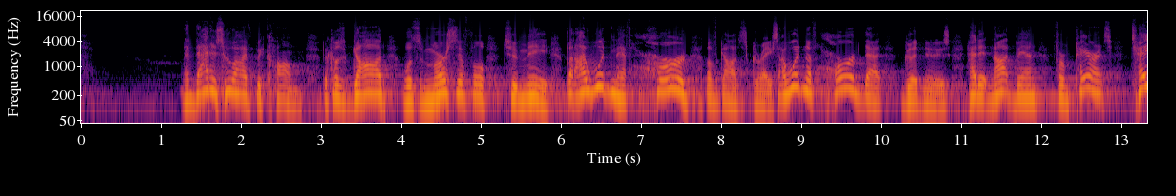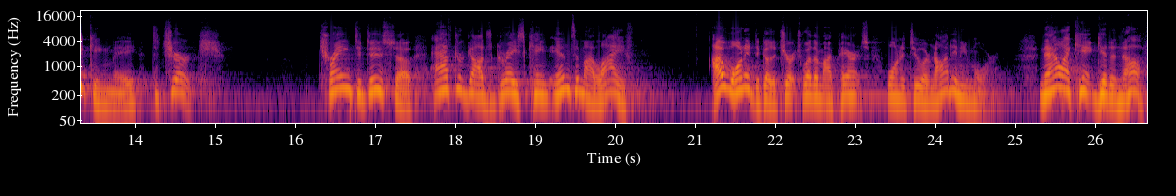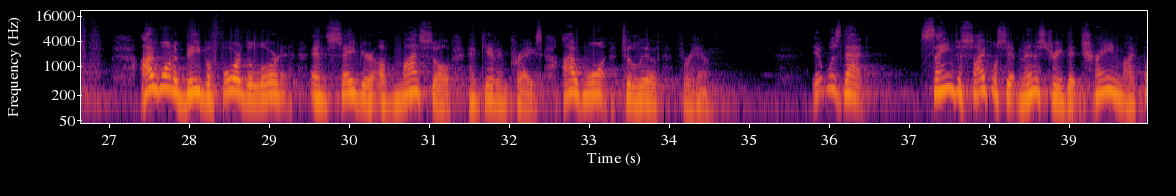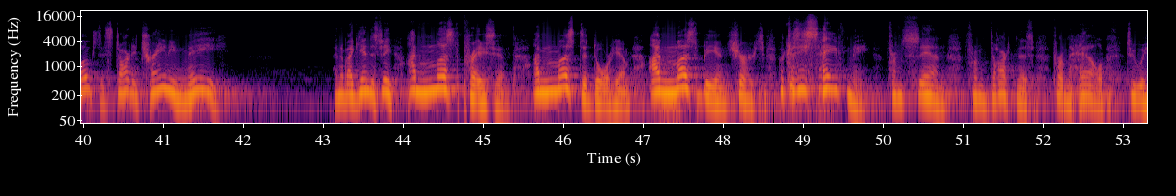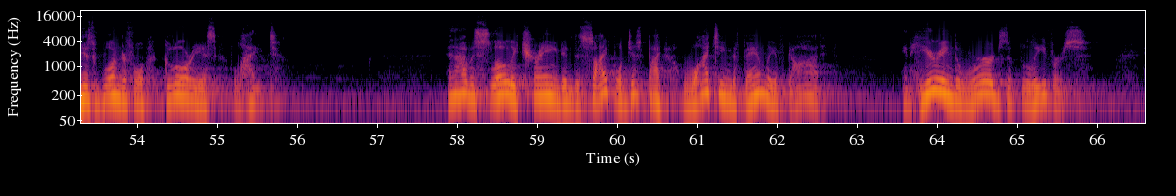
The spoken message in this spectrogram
And that is who I've become because God was merciful to me. But I wouldn't have heard of God's grace. I wouldn't have heard that good news had it not been for parents taking me to church. Trained to do so. After God's grace came into my life, I wanted to go to church whether my parents wanted to or not anymore. Now I can't get enough. I want to be before the Lord and Savior of my soul and give Him praise. I want to live for Him. It was that same discipleship ministry that trained my folks that started training me. And I began to see I must praise Him, I must adore Him, I must be in church because He saved me from sin, from darkness, from hell to His wonderful, glorious light. And I was slowly trained and discipled just by watching the family of God and hearing the words of believers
